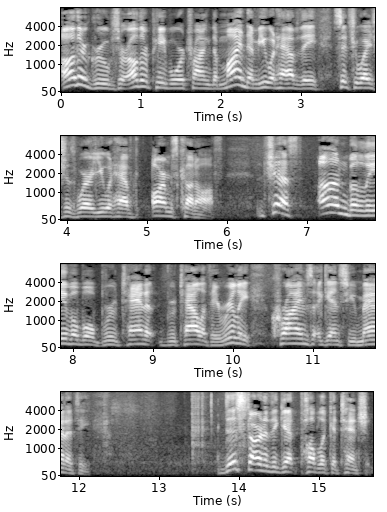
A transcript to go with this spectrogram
other groups or other people were trying to mine them, you would have the situations where you would have arms cut off. Just unbelievable brutality, really crimes against humanity this started to get public attention.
